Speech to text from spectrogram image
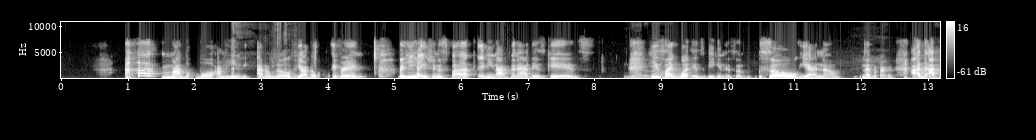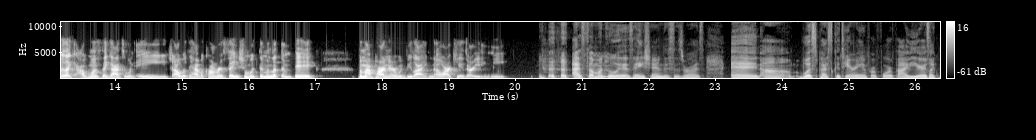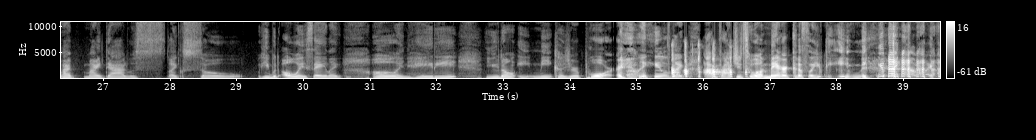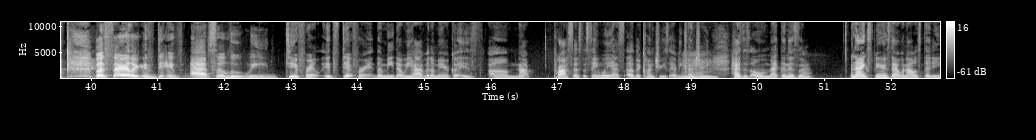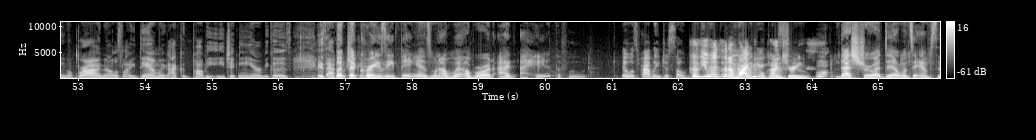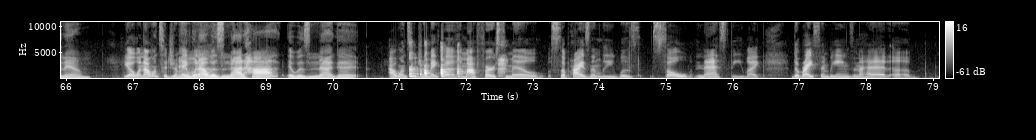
my well, I mean, I don't know if y'all know my boyfriend, but he Haitian as fuck, and he not finna have his kids. He's all. like, what is veganism? So yeah, no, never. I, I feel like I, once they got to an age, I would have a conversation with them and let them pick. But my partner would be like, no, our kids are eating meat. as someone who is Haitian, this is Rez, and um, was pescatarian for four or five years. Like my my dad was like so. He would always say like, "Oh, in Haiti, you don't eat meat because you're poor." He was like, "I brought you to America so you can eat meat." Like, like, but sir, like it's it's absolutely different. It's different. The meat that we have in America is um not processed the same way as other countries. Every country mm. has its own mechanism. And I experienced that when I was studying abroad, and I was like, "Damn, like I could probably eat chicken here because it's actual But the chicken." crazy thing is, when I went abroad, I I hated the food. it was probably just so. Because you went to though, them white people used to. countries. Mm. That's true. I did. I went to Amsterdam, Yo, when I went to Jamaica, and when I was not high, it was not good. I went to Jamaica, and my first meal, surprisingly, was so nasty. Like the rice and beans, and I had uh,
